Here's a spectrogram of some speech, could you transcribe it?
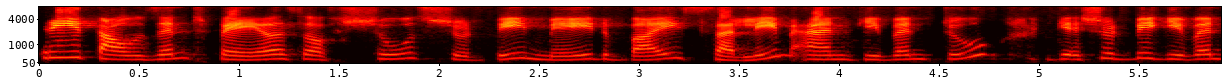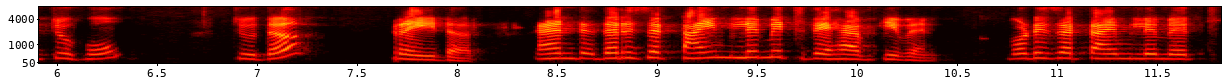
3000 pairs of shoes should be made by Salim and given to, should be given to whom? To the trader. And there is a time limit they have given. What is the time limit?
